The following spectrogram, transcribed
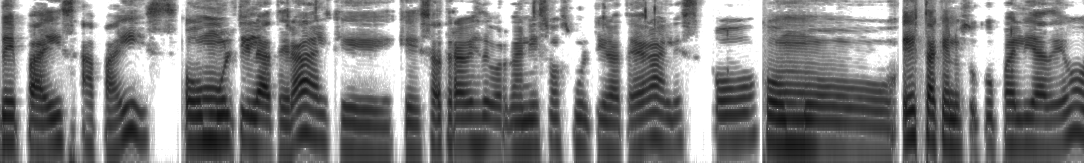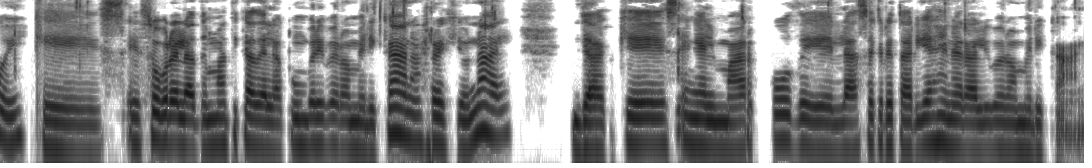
de país a país, o multilateral, que, es a través de organismos multilaterales, o como esta que nos ocupa el día de hoy, que es, sobre la temática de la cumbre iberoamericana regional, ya que es en el marco de la Secretaría General Iberoamericana.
